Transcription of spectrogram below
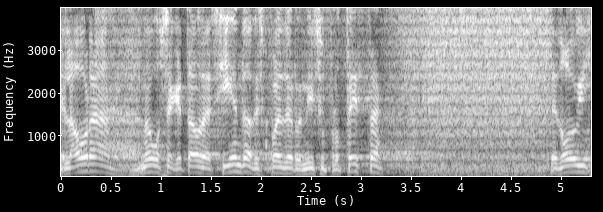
El ahora nuevo secretario de Hacienda, después de rendir su protesta, le doy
